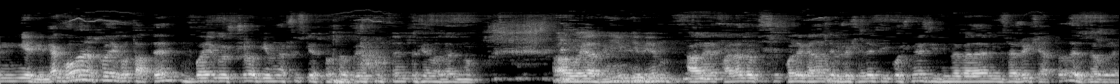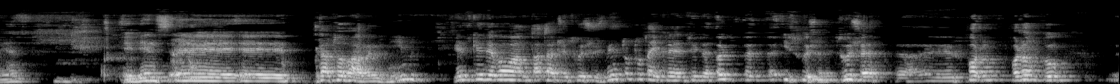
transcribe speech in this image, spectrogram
nie wiem, jak wołałem swojego tatę, bo jego już przerobiłem na wszystkie sposoby, ten co ma ze mną, albo ja z nim, nie wiem, ale paradoks polega na tym, że się lepiej po śmierci z niż za życia. To jest dobre, nie? I więc yy, yy, pracowałem z nim Więc kiedy wołam, tata, czy słyszysz mnie, to tutaj kręcę i, i słyszę, słyszę e, w porządku, e,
